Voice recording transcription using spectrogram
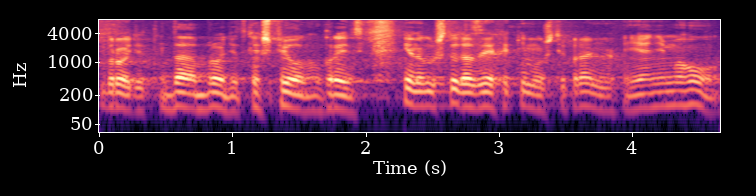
Бродит. Да, бродит, как шпион украинский. Не, ну вы же туда заехать не можете, правильно? Я не могу.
